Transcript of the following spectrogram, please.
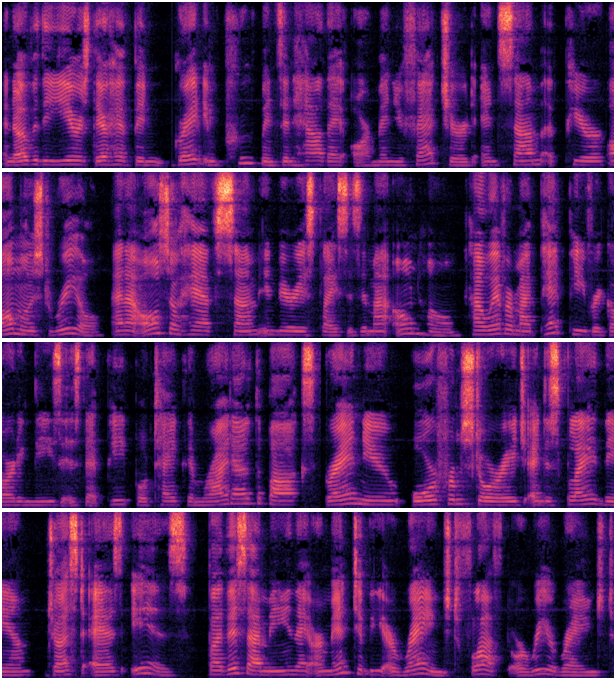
and over the years there have been great improvements in how they are manufactured and some appear almost real, and I also have some in various places in my own home. However, my pet peeve regarding these is that people take them right out of the box, brand new or from storage, and display them just as is. By this I mean they are meant to be arranged, fluffed, or rearranged,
